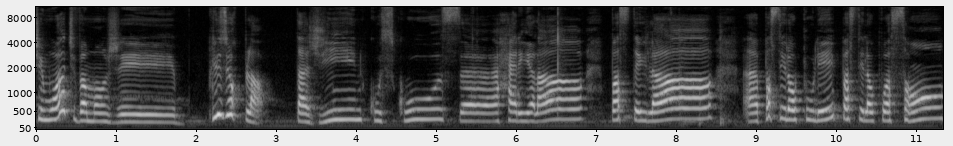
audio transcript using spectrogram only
Chez moi, tu vas manger plusieurs plats. Tagine, couscous, euh, harira, pastela, euh, pastela au poulet, pastela au poisson.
